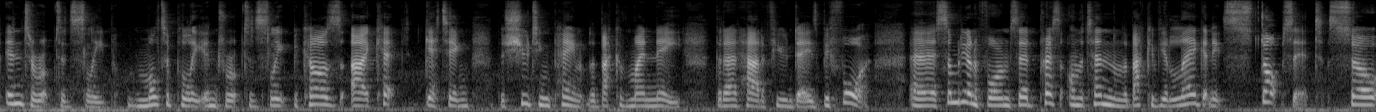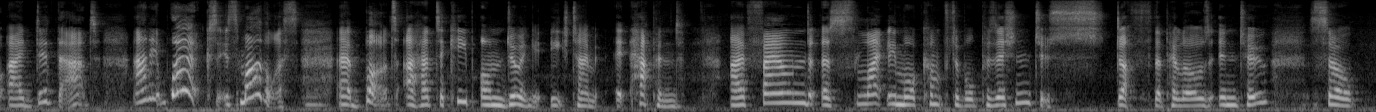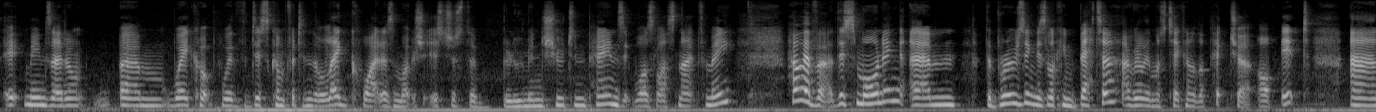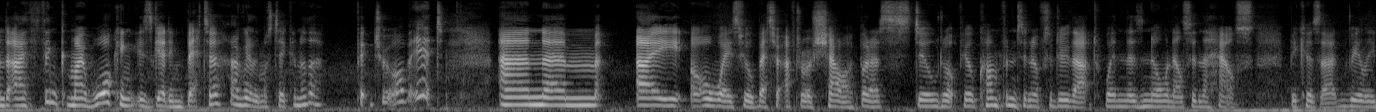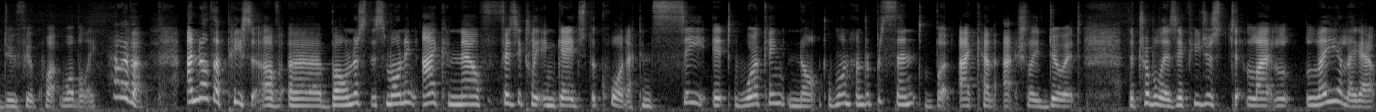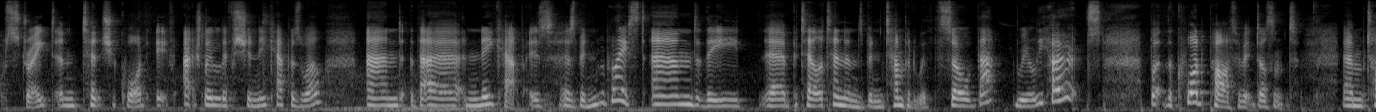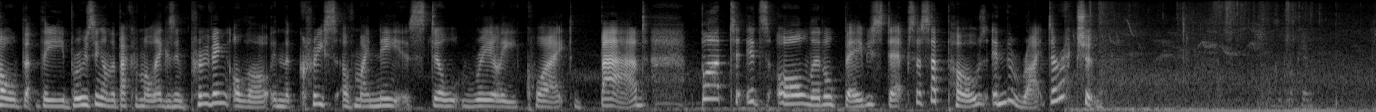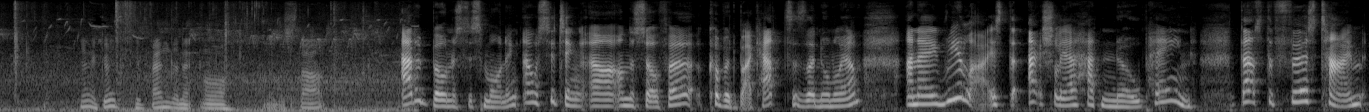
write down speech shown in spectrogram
interrupted sleep, multiply interrupted sleep, because I kept getting the shooting pain up the back of my knee that I'd had a few days before. Uh, somebody on a forum said press on the tendon on the back of your leg and it stops it. So I did that and it works. It's marvelous. Uh, but I had to keep on doing it each time it happened. I found a slightly more comfortable position to stuff the pillows into. So it means I don't um, wake up with discomfort in the leg quite as much. It's just the blooming shooting pains it was last night for me. However, this morning um, the bruising is looking better. I really must take another picture of it. And I think my walking is getting better. I really must take another picture of it. And um, I always feel better after a shower, but I still don't feel confident enough to do that when there's no one else in the house because I really do feel quite wobbly. However, another piece of uh, bonus this morning, I can now physically engage the quad. I can see it working, not 100%, but I can actually do it. The trouble is, if you just like lay your leg out straight and tense your quad, it actually lifts your kneecap as well, and the kneecap is has been replaced, and the uh, patella tendon's been tampered with, so that really hurts. But the quad part of it doesn't. I'm told that the bruising on the back of my leg is improving, although in the crease of my knee is still really quite bad. But it's all little baby steps, I suppose, in the right direction. Yeah, good. You're bending it more at the start. Added bonus this morning, I was sitting uh, on the sofa, covered by cats as I normally am, and I realised that actually I had no pain. That's the first time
